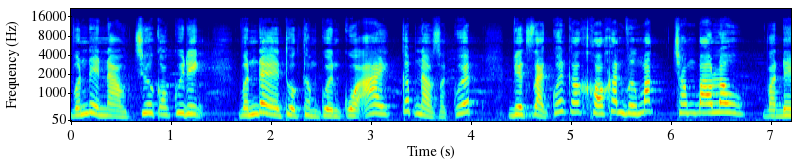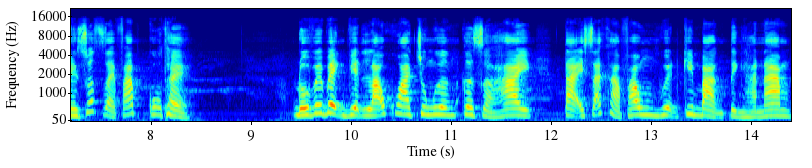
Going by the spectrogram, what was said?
vấn đề nào chưa có quy định, vấn đề thuộc thẩm quyền của ai, cấp nào giải quyết, việc giải quyết các khó khăn vướng mắc trong bao lâu và đề xuất giải pháp cụ thể. Đối với Bệnh viện Lão Khoa Trung ương cơ sở 2 tại xã Khả Phong, huyện Kim Bảng, tỉnh Hà Nam,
